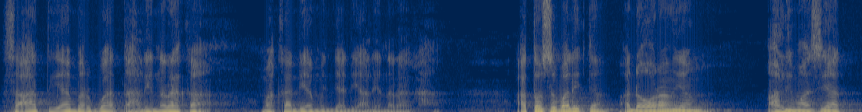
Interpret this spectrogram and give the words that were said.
saat ia berbuat ahli neraka, maka dia menjadi ahli neraka. Atau sebaliknya, ada orang yang ahli maksiat.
